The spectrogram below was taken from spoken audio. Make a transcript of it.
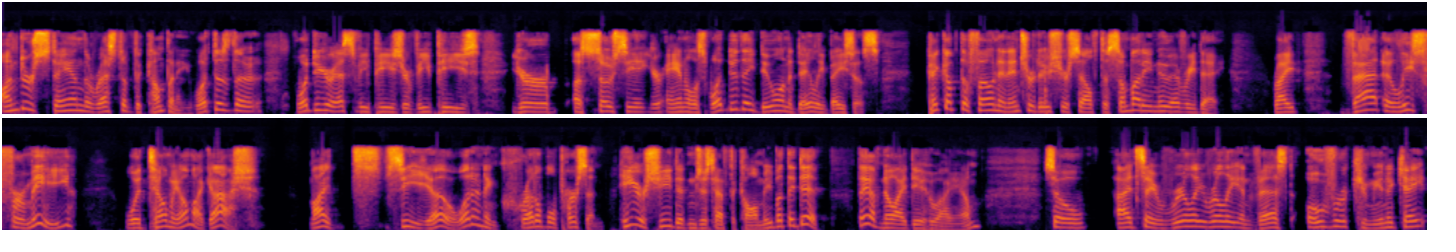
Understand the rest of the company. What does the what do your SVPs, your VPs, your associate, your analyst, what do they do on a daily basis? Pick up the phone and introduce yourself to somebody new every day, right? That, at least for me, would tell me, oh my gosh, my CEO, what an incredible person. He or she didn't just have to call me, but they did. They have no idea who I am. So I'd say really, really invest, over communicate,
